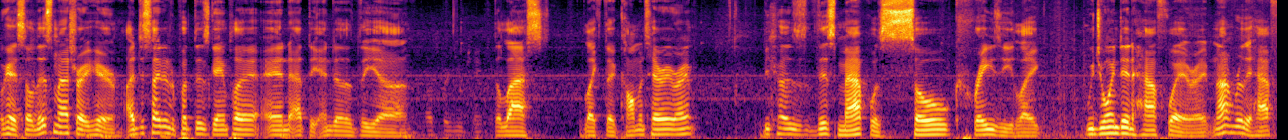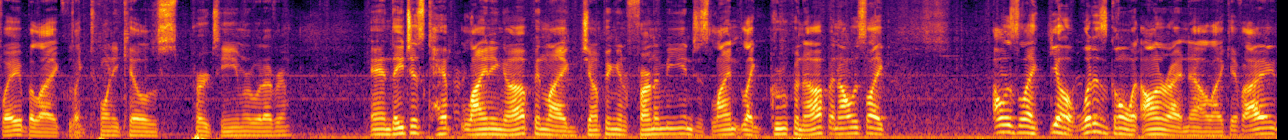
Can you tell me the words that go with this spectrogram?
Okay, so this match right here, I decided to put this gameplay in at the end of the uh, the last, like the commentary, right? Because this map was so crazy. Like, we joined in halfway, right? Not really halfway, but like like 20 kills per team or whatever. And they just kept lining up and like jumping in front of me and just line like grouping up, and I was like, I was like, yo, what is going on right now? Like, if I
